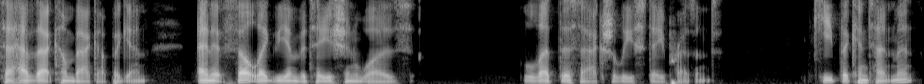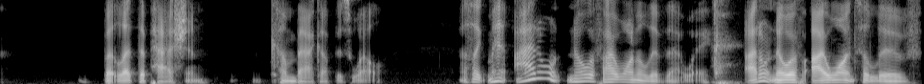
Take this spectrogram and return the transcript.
to have that come back up again. And it felt like the invitation was let this actually stay present. Keep the contentment, but let the passion come back up as well. I was like, man, I don't know if I want to live that way. I don't know if I want to live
